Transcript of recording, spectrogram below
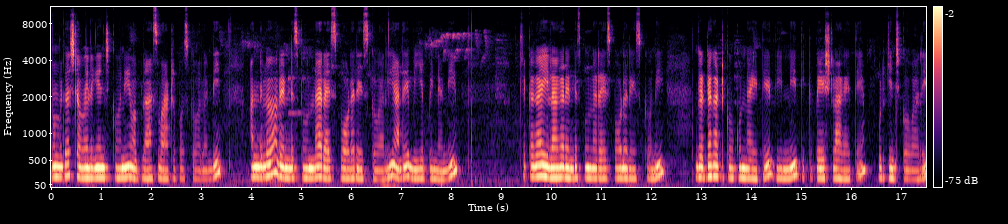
ముందుగా స్టవ్ వెలిగించుకొని ఒక గ్లాస్ వాటర్ పోసుకోవాలండి. అందులో రెండు స్పూన్ల రైస్ పౌడర్ వేసుకోవాలి అదే బియ్యం పిండి అండి చక్కగా ఇలాగ రెండు స్పూన్ల రైస్ పౌడర్ వేసుకొని గడ్డ కట్టుకోకుండా అయితే దీన్ని థిక్ పేస్ట్ లాగా అయితే ఉడికించుకోవాలి.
